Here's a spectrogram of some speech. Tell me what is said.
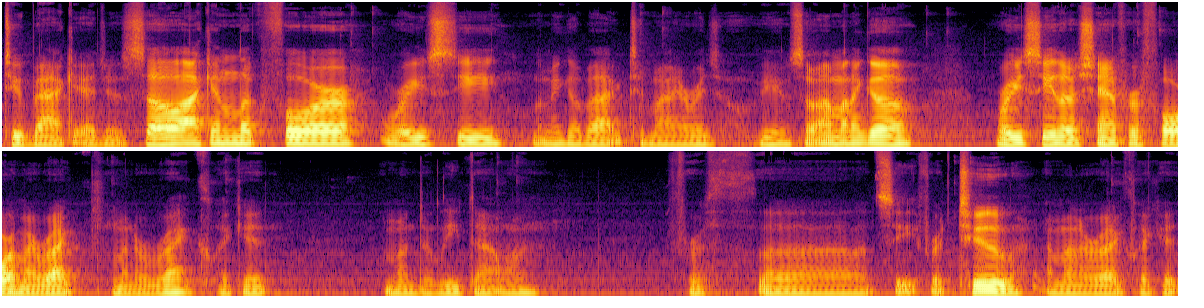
two back edges. So I can look for where you see let me go back to my original view. So I'm to go where you see the chamfer 4. I'm going to right, I'm to right click it. I'm to delete that one. For, uh, let's see, for 2, I'm to right click it.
